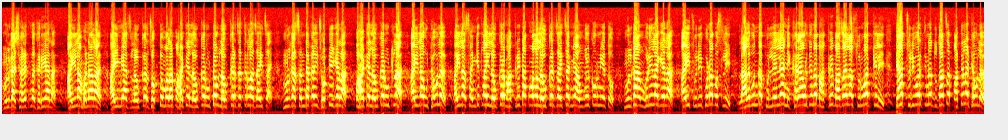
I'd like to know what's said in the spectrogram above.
मुलगा शाळेतनं घरी आला आईला म्हणाला आई मी आज लवकर झोपतो मला पहाटे लवकर उठव लवकर जत्रेला जायचंय. मुलगा संध्याकाळी झोपी गेला पहाटे लवकर उठला आईला उठवलं आईला सांगितलं आई लवकर भाकरी टाक मला लवकर जायचंय मी आंघोळ करून येतो. मुलगा आंघोळीला गेला आई चुली पुढे बसली लालबुंदा फुललेल्या निखाऱ्यावर तिनं भाकरी भाजायला सुरुवात केली त्या चुलीवर तिनं दुधाचं पातेलं ठेवलं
